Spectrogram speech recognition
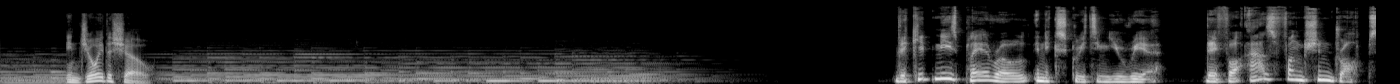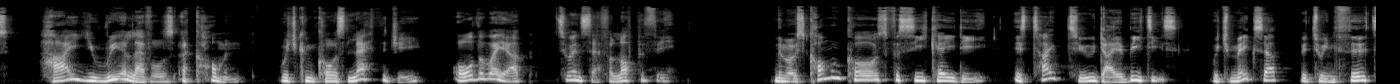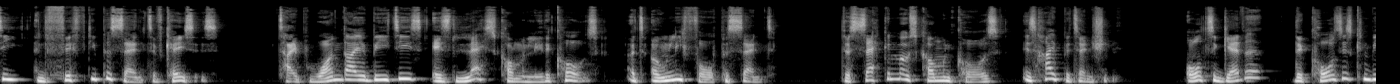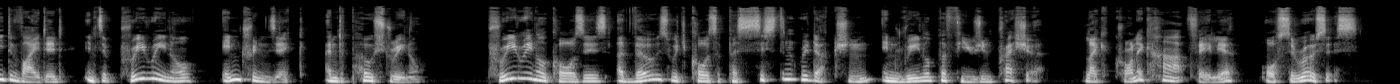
Enjoy the show. The kidneys play a role in excreting urea. Therefore, as function drops, high urea levels are common, which can cause lethargy all the way up to encephalopathy. The most common cause for CKD is type 2 diabetes, which makes up between 30 and 50% of cases. Type 1 diabetes is less commonly the cause, at only 4%. The second most common cause is hypertension. Altogether, the causes can be divided into prerenal, intrinsic, and postrenal. Prerenal causes are those which cause a persistent reduction in renal perfusion pressure, like chronic heart failure or cirrhosis.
